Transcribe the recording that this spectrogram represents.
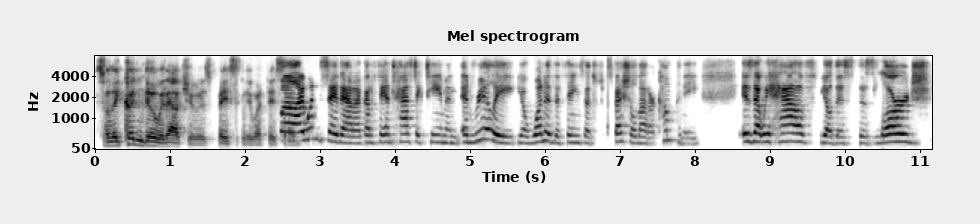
So they couldn't do it without you, is basically what they said. Well, I wouldn't say that. I've got a fantastic team, and and really, you know, one of the things that's special about our company is that we have you know this this large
